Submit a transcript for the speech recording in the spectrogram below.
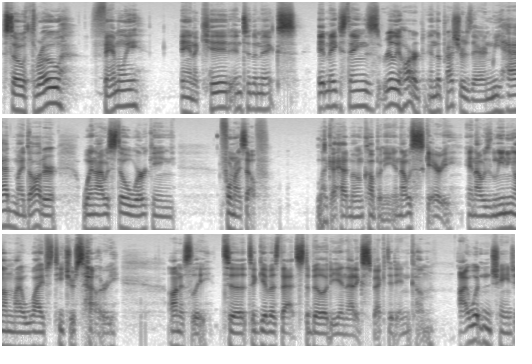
So throw family and a kid into the mix, it makes things really hard and the pressure's there. And we had my daughter when I was still working for myself. Like I had my own company, and that was scary. And I was leaning on my wife's teacher salary, honestly, to, to give us that stability and that expected income. I wouldn't change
